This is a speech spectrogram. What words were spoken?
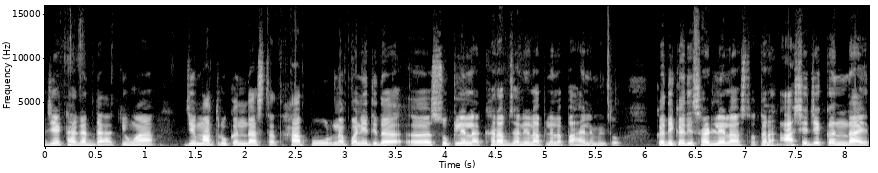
जेठा गद्दा किंवा जे मातृकंद असतात हा पूर्णपणे तिथं सुकलेला खराब झालेला आपल्याला पाहायला मिळतो कधी कधी सडलेला असतो तर. असे जे कंद आहेत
